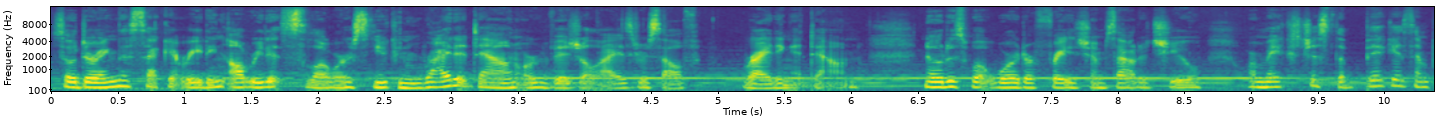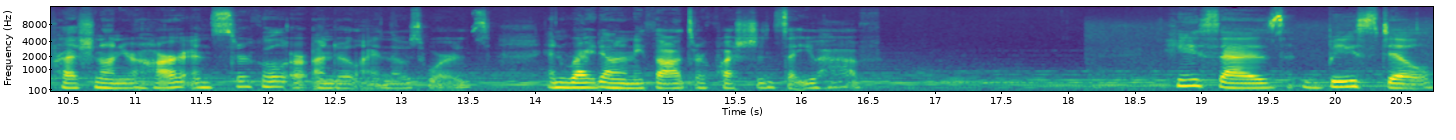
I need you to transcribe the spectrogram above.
So during the second reading, I'll read it slower so you can write it down or visualize yourself writing it down. Notice what word or phrase jumps out at you or makes just the biggest impression on your heart and circle or underline those words and write down any thoughts or questions that you have. He says, Be still.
